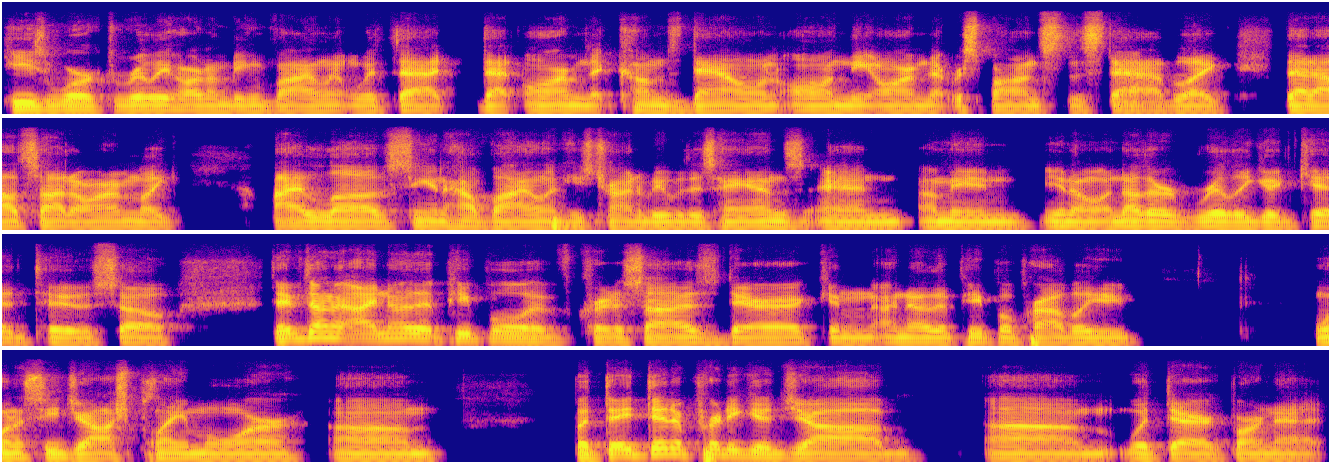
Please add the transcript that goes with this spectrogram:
he's worked really hard on being violent with that that arm that comes down on the arm that responds to the stab like that outside arm like i love seeing how violent he's trying to be with his hands and i mean you know another really good kid too. So they've done it. I know that people have criticized derek and i know that people probably want to see Josh play more. Um, but they did a pretty good job um, with Derek Barnett.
